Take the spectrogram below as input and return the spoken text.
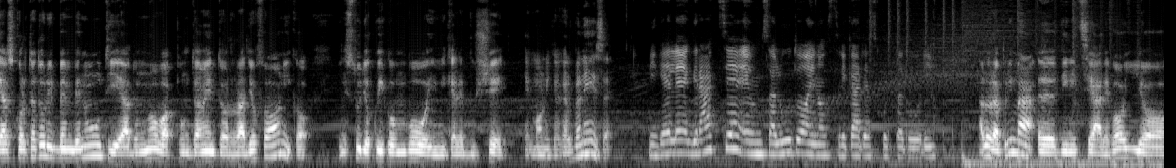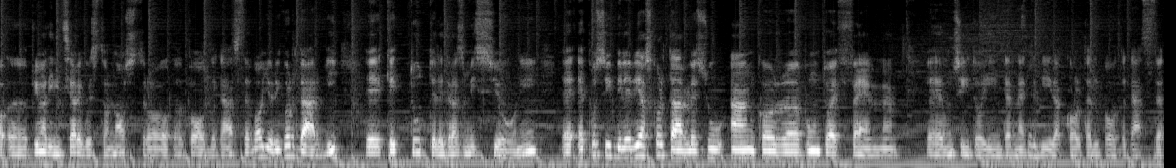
ascoltatori, benvenuti ad un nuovo appuntamento radiofonico. In studio qui con voi Michele Boucher e Monica Calvanese. Michele, grazie e un saluto ai nostri cari ascoltatori. Allora, prima eh, di iniziare, voglio, eh, prima di iniziare questo nostro eh, podcast, voglio ricordarvi eh, che tutte le trasmissioni eh, è possibile riascoltarle su anchor.fm eh, un sito internet sì. di raccolta di podcast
